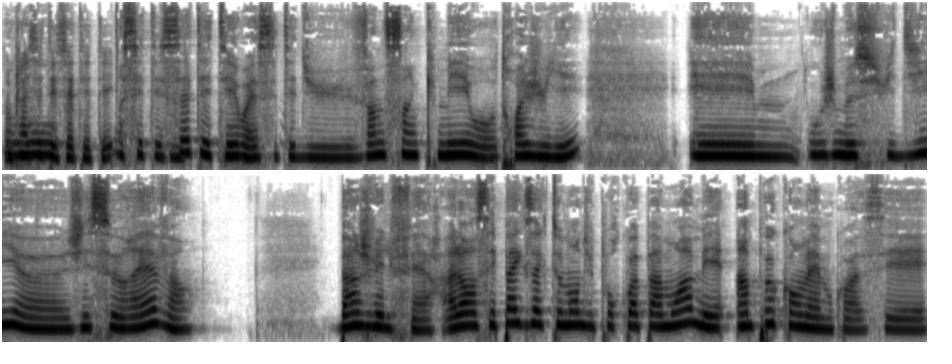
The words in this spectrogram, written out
Donc là c'était cet été. c'était cet été, ouais, c'était du 25 mai au 3 juillet. Et hum, où je me suis dit, euh, j'ai ce rêve, ben je vais le faire. Alors c'est pas exactement du pourquoi pas moi, mais un peu quand même, quoi. C'est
